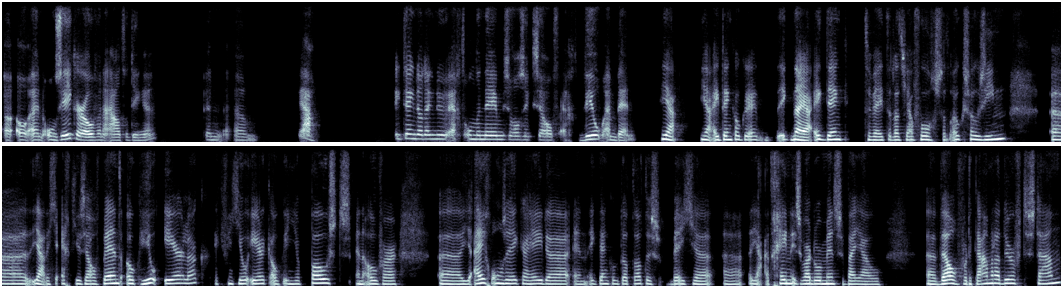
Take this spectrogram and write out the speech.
uh, en onzeker over een aantal dingen. En um, ja, ik denk dat ik nu echt onderneem zoals ik zelf echt wil en ben. Ja, ja ik denk ook, ik, nou ja, ik denk te weten dat jouw volgers dat ook zo zien. Uh, ja, dat je echt jezelf bent. Ook heel eerlijk. Ik vind je heel eerlijk ook in je posts en over uh, je eigen onzekerheden. En ik denk ook dat dat dus een beetje uh, ja, hetgeen is waardoor mensen bij jou wel voor de camera durven te staan.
